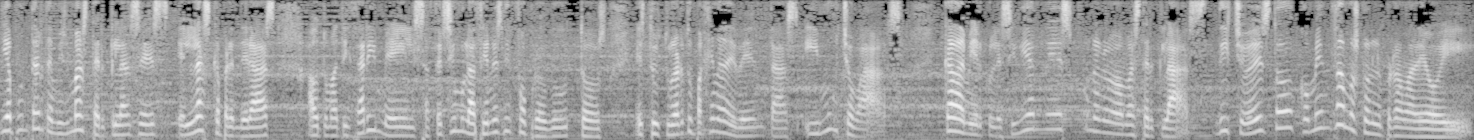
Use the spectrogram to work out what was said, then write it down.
y apuntarte a mis masterclasses en las que aprenderás a automatizar emails, hacer simulaciones de infoproductos, estructurar tu página de ventas y mucho más. Cada miércoles y viernes una nueva masterclass. Dicho esto, comenzamos con el programa de hoy.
